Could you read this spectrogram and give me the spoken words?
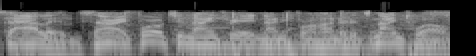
Salads. All right, 402 938 9400. It's 912.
